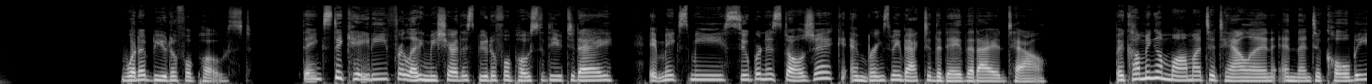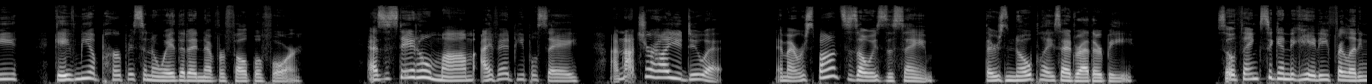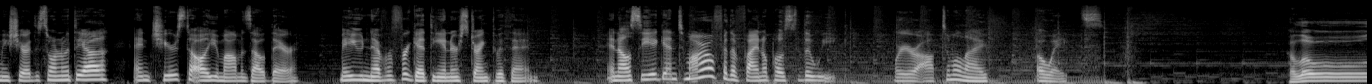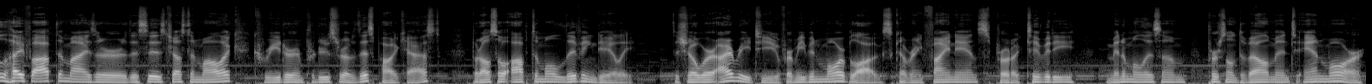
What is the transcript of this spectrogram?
What a beautiful post. Thanks to Katie for letting me share this beautiful post with you today. It makes me super nostalgic and brings me back to the day that I had Tal. Becoming a mama to Talon and then to Colby gave me a purpose in a way that I'd never felt before. As a stay at home mom, I've had people say, I'm not sure how you do it. And my response is always the same there's no place I'd rather be. So thanks again to Katie for letting me share this one with you, and cheers to all you mamas out there. May you never forget the inner strength within. And I'll see you again tomorrow for the final post of the week, where your optimal life awaits. Hello, Life Optimizer. This is Justin Malik, creator and producer of this podcast, but also Optimal Living Daily, the show where I read to you from even more blogs covering finance, productivity, minimalism, personal development, and more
